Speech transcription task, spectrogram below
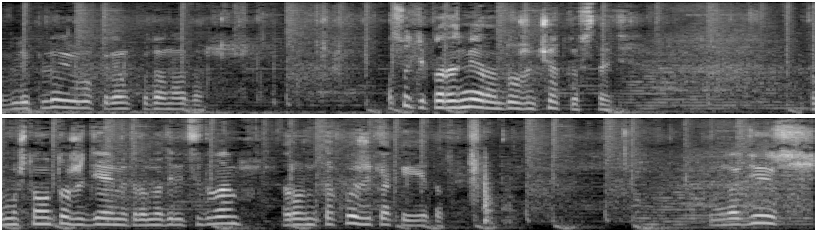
Влеплю его прям куда надо. По сути, по размеру он должен четко встать. Потому что он тоже диаметром на 32, ровно такой же, как и этот. Надеюсь,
